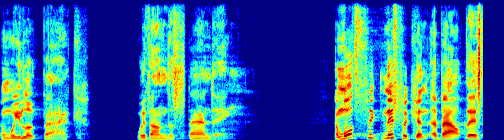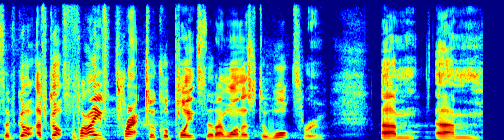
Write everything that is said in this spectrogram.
and we look back with understanding. And what's significant about this, I've got, I've got five practical points that I want us to walk through. Um, um,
